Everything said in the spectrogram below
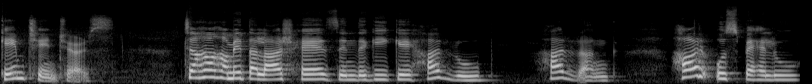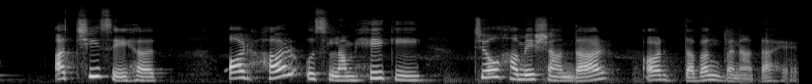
game changers जहाँ हमें तलाश है ज़िंदगी के हर रूप हर रंग हर उस पहलू अच्छी सेहत और हर उस लम्हे की जो हमें शानदार और दबंग बनाता है।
